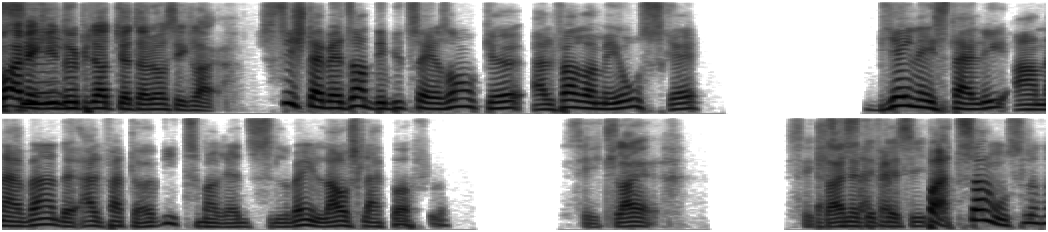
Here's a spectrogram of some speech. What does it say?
Pas Si- avec les deux pilotes que tu as là, c'est clair. Si je t'avais dit en début de saison que Alfa Romeo serait bien installé en avant de AlphaTauri, tu m'aurais dit, Sylvain, lâche la pof. C'est clair. C'est clair, net ça et précis. Pas de sens. Là.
